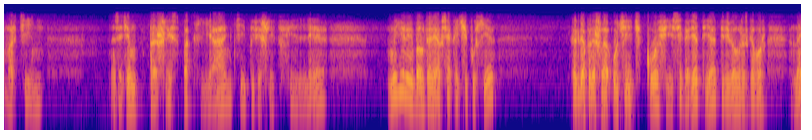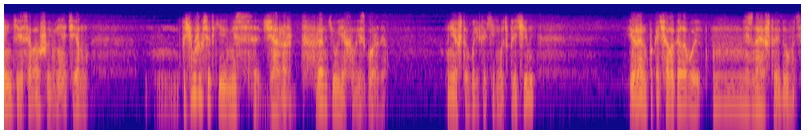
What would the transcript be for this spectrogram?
мартини, Затем прошли с пакьянти, перешли к филе. Мы ели и болтали о всякой чепухе. Когда подошла очередь кофе и сигарет, я перевел разговор на интересовавшую меня тему. Почему же все-таки мисс Джарард Фрэнки уехала из города? У нее что, были какие-нибудь причины? Ирен покачала головой. Не знаю, что и думать.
